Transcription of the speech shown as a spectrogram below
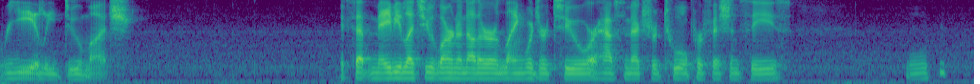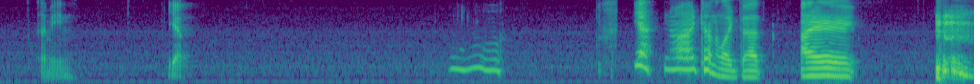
really do much. Except maybe let you learn another language or two or have some extra tool proficiencies. I mean, yeah. Yeah, no, I kind of like that. I it,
